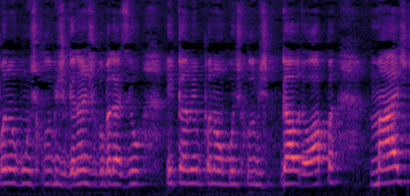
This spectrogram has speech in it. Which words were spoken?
por alguns clubes grandes do Brasil e também por alguns clubes da Europa. Mas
